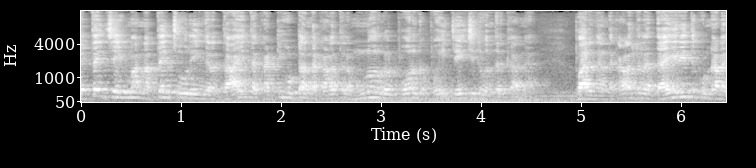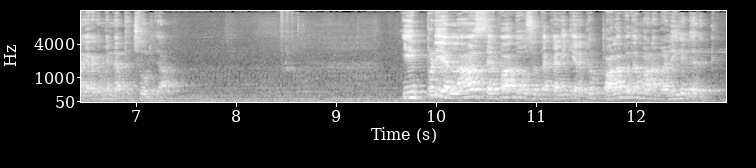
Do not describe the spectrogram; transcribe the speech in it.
எத்தை செய்யுமா நத்தை சூரிங்கிற தாயத்தை கட்டி விட்டு அந்த காலத்தில் முன்னோர்கள் போருக்கு போய் ஜெயிச்சுட்டு வந்திருக்காங்க. பாருங்கள் அந்த காலத்தில் தைரியத்துக்கு உண்டான கிரகமே நத்தைச்சூரி தான். இப்படியெல்லாம் செவ்வாய் தோஷத்தை கழிக்கிறதுக்கு பல விதமான வழிகள் இருக்குது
